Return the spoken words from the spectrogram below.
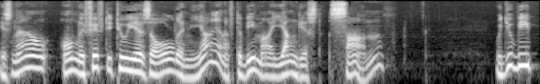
is now only 52 years old and young enough to be my youngest son. Would you be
